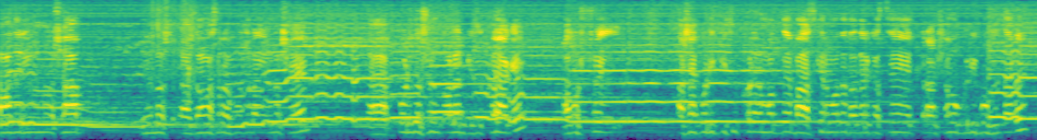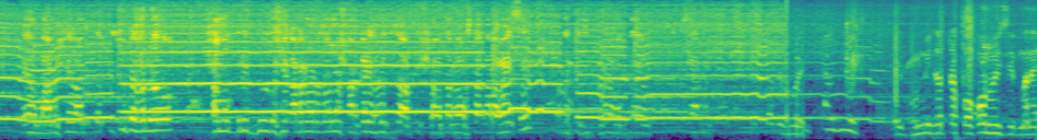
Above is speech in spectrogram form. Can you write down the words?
আমাদের ইউনো সাহেব ইউনো গঙ্গাসরা উপজেলা ইউনো সাহেব পরিদর্শন করলেন কিছুক্ষণ আগে। অবশ্যই আশা করি কিছুক্ষণের মধ্যে বা আজকের মধ্যে তাদের কাছে ত্রাণ সামগ্রী পৌঁছে যাবে এবং মানুষের অন্তত কিছুটা হলেও সামগ্রিক দুর্দশা কাটানোর জন্য সরকারিভাবে কিছু আর্থিক সহায়তার ব্যবস্থা করা হয়েছে। তাদের কিছুক্ষণের মধ্যে এই ঘূর্ণিঝড়টা কখন হয়েছে? মানে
